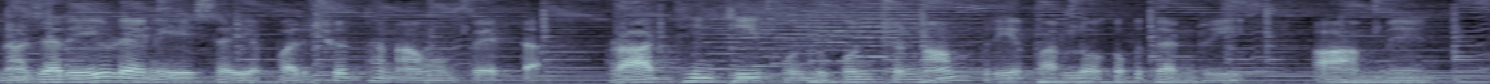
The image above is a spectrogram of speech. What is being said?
నజరేయుడైన ఏసయ్య పరిశుద్ధ నామం పేట ప్రార్థించి పొందుకొంచున్నాం ప్రియ పరలోకపు తండ్రి. ఆమెన్.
